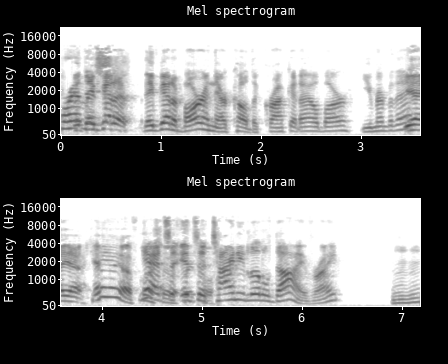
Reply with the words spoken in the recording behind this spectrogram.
But they've got a they've got a bar in there called the Crocodile Bar. You remember that? Yeah, yeah, yeah, yeah, yeah. Of yeah. It's a it's a tiny little dive, right? hmm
